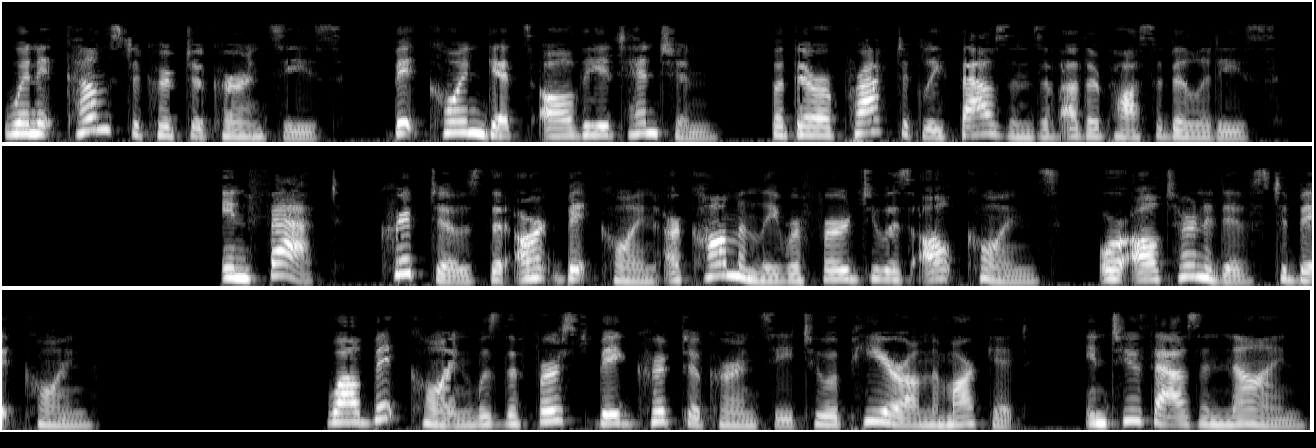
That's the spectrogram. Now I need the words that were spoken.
When it comes to cryptocurrencies, Bitcoin gets all the attention, but there are practically thousands of other possibilities. In fact, cryptos that aren't Bitcoin are commonly referred to as altcoins, or alternatives to Bitcoin. While Bitcoin was the first big cryptocurrency to appear on the market, in 2009,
